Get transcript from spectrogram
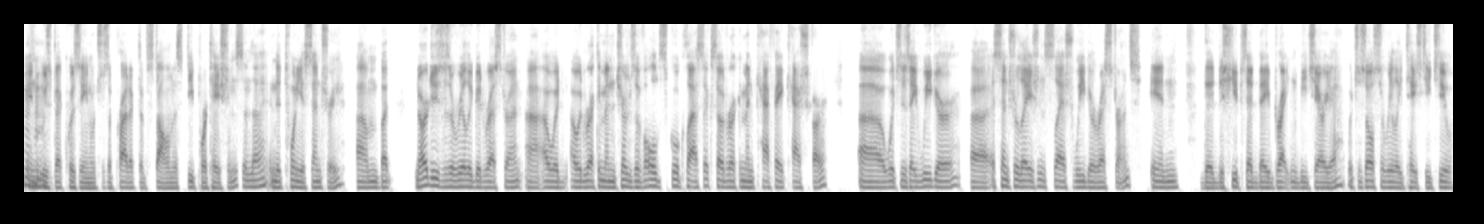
in mm-hmm. Uzbek cuisine, which is a product of Stalinist deportations in the in the 20th century. Um, but Nargis is a really good restaurant. Uh, I would I would recommend in terms of old school classics. I would recommend Cafe Kashgar, uh, which is a Uyghur, uh, a Central Asian slash Uyghur restaurant in the the Sheepshead Bay Brighton Beach area, which is also really tasty too.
